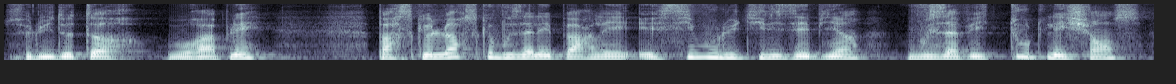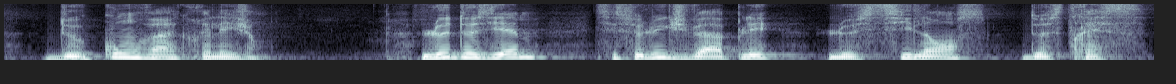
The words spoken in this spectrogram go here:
celui de Thor, vous vous rappelez? Parce que lorsque vous allez parler, et si vous l'utilisez bien, vous avez toutes les chances de convaincre les gens. Le deuxième, c'est celui que je vais appeler le silence de stress.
